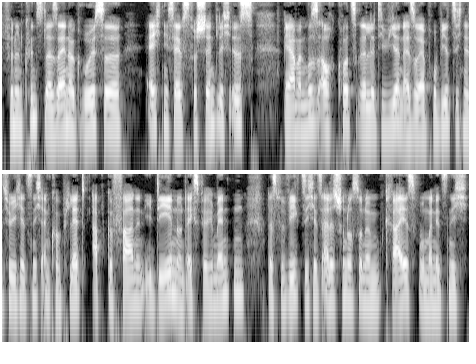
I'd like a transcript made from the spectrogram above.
für einen Künstler seiner Größe echt nicht selbstverständlich ist. Ja, man muss es auch kurz relativieren. Also er probiert sich natürlich jetzt nicht an komplett abgefahrenen Ideen und Experimenten. Das bewegt sich jetzt alles schon noch so einem Kreis, wo man jetzt nicht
